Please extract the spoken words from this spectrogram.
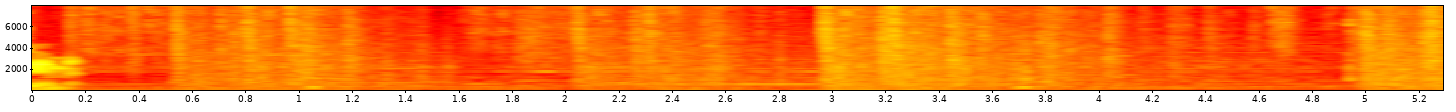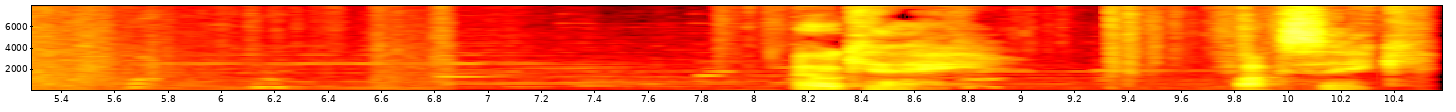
Damn it. Okay. Fuck's sake.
